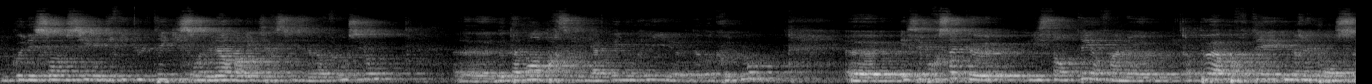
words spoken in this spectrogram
Nous connaissons aussi les difficultés qui sont les leurs dans l'exercice de leurs fonctions, notamment parce qu'il y a pénurie de recrutement. Euh, et c'est pour ça que l'e-santé enfin, peut apporter une réponse.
